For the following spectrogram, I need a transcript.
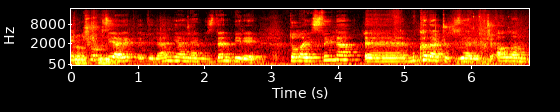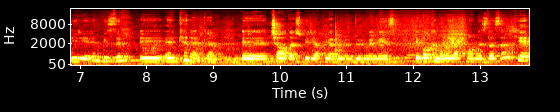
en çok ziyaret edilen yerlerimizden biri. Dolayısıyla e, bu kadar çok ziyaretçi alan bir yerin bizim e, erken erken e, çağdaş bir yapıya büründürmemiz, e, bakımını yapmamız lazım ki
